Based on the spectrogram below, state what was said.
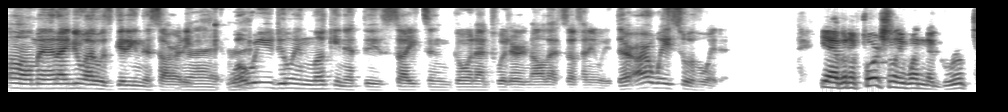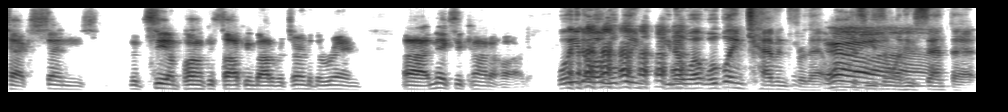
"Oh man, I knew I was getting this already." Right, What right. were you doing looking at these sites and going on Twitter and all that stuff? Anyway, there are ways to avoid it. Yeah, but unfortunately, when the group text sends that CM Punk is talking about a return to the ring, uh, it makes it kind of hard. Well, you know what? We'll blame you know what? We'll blame Kevin for that one because he's the one who ah. sent that.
